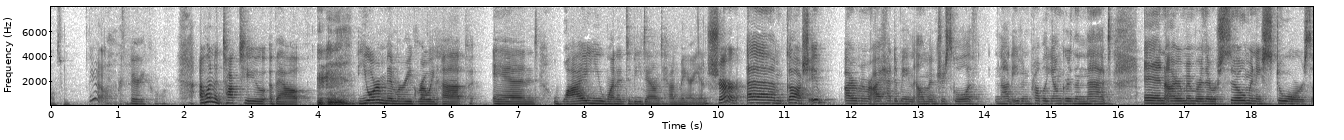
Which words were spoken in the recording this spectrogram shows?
Awesome. Yeah. Very cool. I want to talk to you about your memory growing up and why you wanted to be downtown Marion. Sure. Um, gosh, it. I remember I had to be in elementary school, if not even probably younger than that, and I remember there were so many stores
